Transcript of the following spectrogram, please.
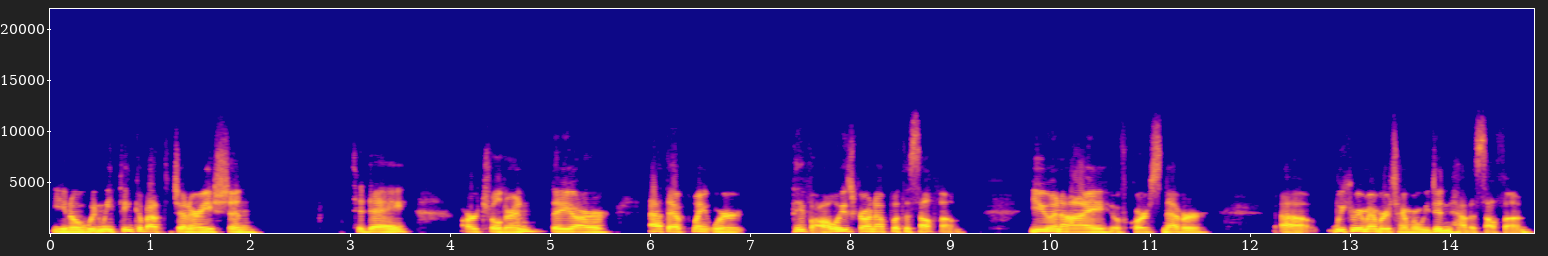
You know, when we think about the generation today, our children, they are at that point where they've always grown up with a cell phone. You and I, of course, never. Uh, we can remember a time where we didn't have a cell phone,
